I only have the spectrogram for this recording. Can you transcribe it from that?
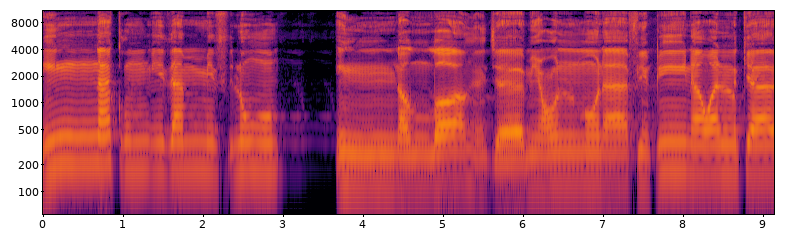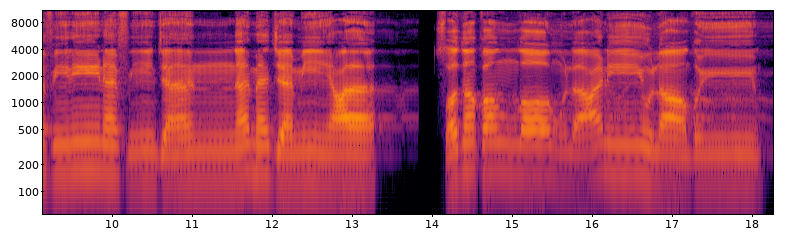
إنكم إذا مثلهم. إن الله جامع المنافقين والكافرين في جهنم جميعا. صدق الله العلي العظيم.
